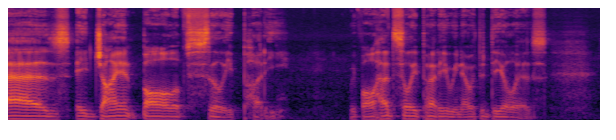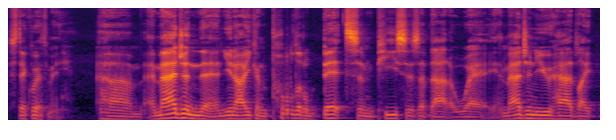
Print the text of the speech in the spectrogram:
as a giant ball of silly putty. We've all had silly putty. We know what the deal is. Stick with me. Um, imagine then, you know, how you can pull little bits and pieces of that away. Imagine you had like,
